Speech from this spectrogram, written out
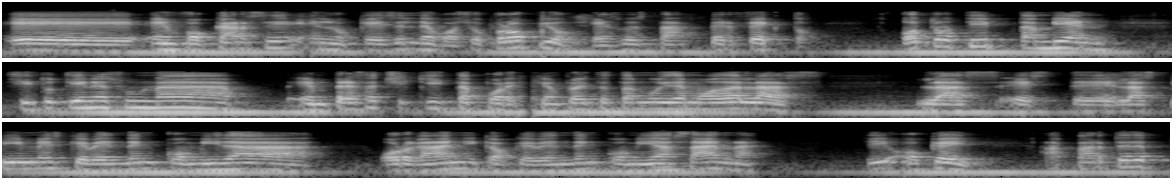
eh, enfocarse en lo que es el negocio propio. Eso está perfecto. Otro tip también, si tú tienes una empresa chiquita, por ejemplo, ahorita están muy de moda las, las, este, las pymes que venden comida orgánica o que venden comida sana. ¿sí? Ok, aparte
